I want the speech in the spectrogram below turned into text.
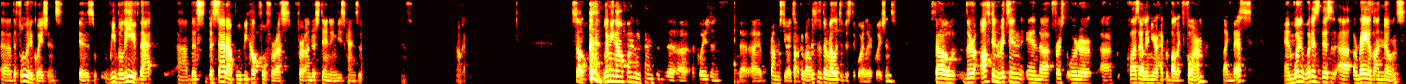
uh, the fluid equations is we believe that uh, this, the setup will be helpful for us for understanding these kinds of things. Okay. So let me now finally turn to the uh, equations that I promised you I'd talk about. This is the relativistic Euler equations. So they're often written in the first order uh, quasi-linear hyperbolic form like this. And what, what is this uh, array of unknowns?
